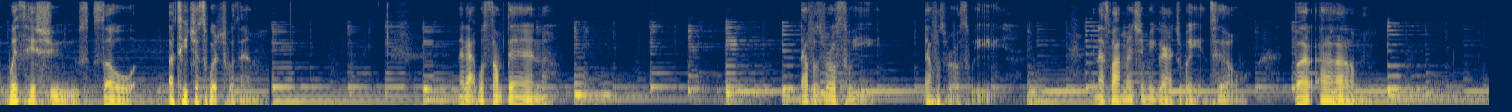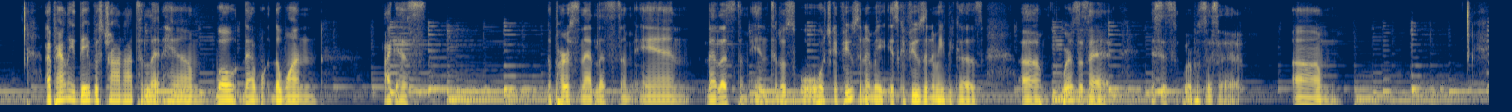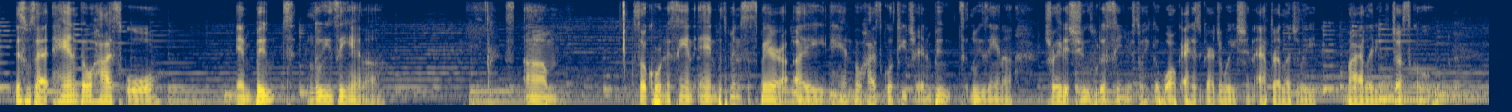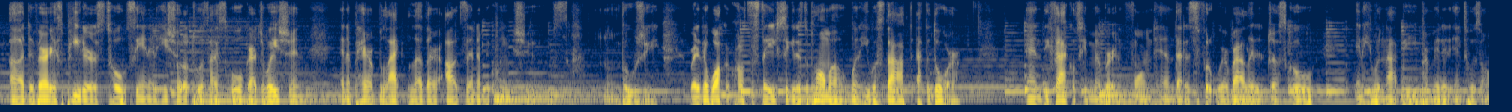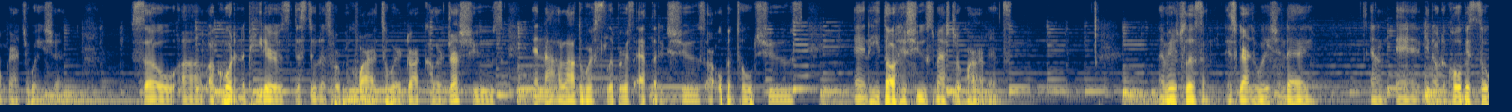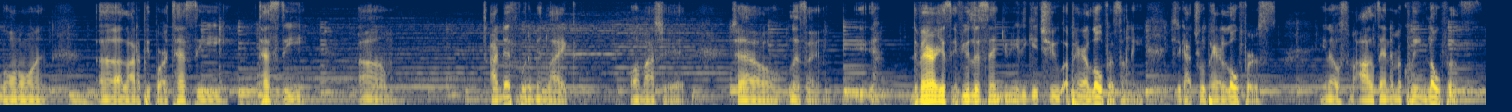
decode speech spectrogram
with his shoes. So, a teacher switched with him. Now that was something that was real sweet. That was real sweet. And that's why I mentioned me graduating too. But um apparently Dave was trying not to let him well that the one I guess the person that lets them in that lets them into the school, which confusing to me. It's confusing to me because um where's this at? This is where was this at? Um, this was at Hahnville High School in Boutte, Louisiana. Um, so according to CNN, with minutes to spare, a Hahnville High School teacher in Boutte, Louisiana, traded shoes with a senior so he could walk at his graduation after allegedly violating the dress code. Uh, Devarius Peters told CNN he showed up to his high school graduation in a pair of black leather Alexander McQueen shoes. Mm, bougie. Ready to walk across the stage to get his diploma when he was stopped at the door. And the faculty member informed him that his footwear violated dress code and he would not be permitted into his own graduation. So, um, according to Peters, the students were required to wear dark colored dress shoes and not allowed to wear slippers, athletic shoes, or open toed shoes. And he thought his shoes matched the requirements. Now, bitch, listen, it's graduation day, and and you know the COVID's still going on. Uh, a lot of people are testy, testy. Um, I definitely would have been like on my shit. Child, listen. Devarius, if you listen, you need to get you a pair of loafers, honey. You should have got you a pair of loafers. You know, some Alexander McQueen loafers.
